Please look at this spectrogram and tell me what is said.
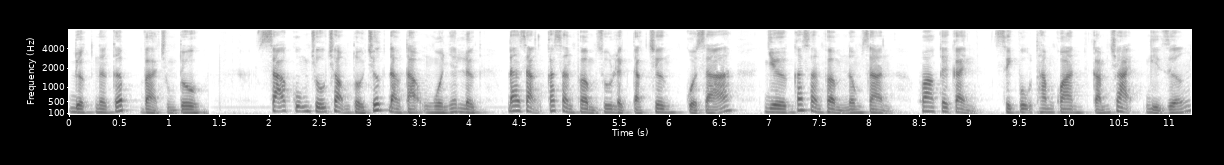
được nâng cấp và trùng tu. Xã cũng chú trọng tổ chức đào tạo nguồn nhân lực, đa dạng các sản phẩm du lịch đặc trưng của xã như các sản phẩm nông sản, hoa cây cảnh, dịch vụ tham quan, cắm trại, nghỉ dưỡng,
